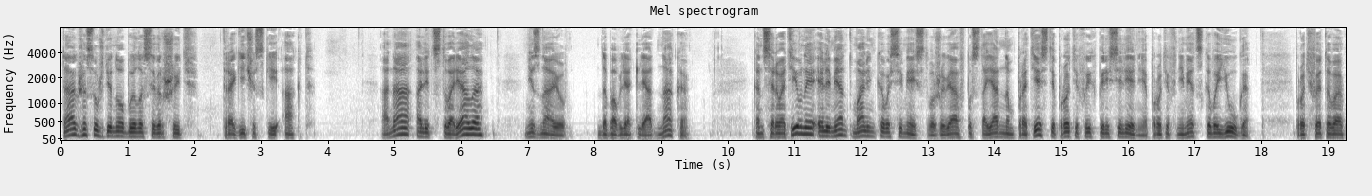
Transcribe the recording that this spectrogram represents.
также суждено было совершить трагический акт. Она олицетворяла, не знаю, добавлять ли однако, консервативный элемент маленького семейства, живя в постоянном протесте против их переселения, против немецкого юга, против этого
